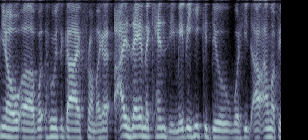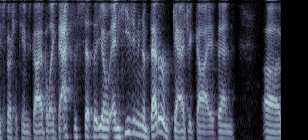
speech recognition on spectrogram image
you know, uh, who's the guy from like uh, Isaiah McKenzie? Maybe he could do what he, I don't know if he's special teams guy, but like that's a set that, you know, and he's even a better gadget guy than, uh,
